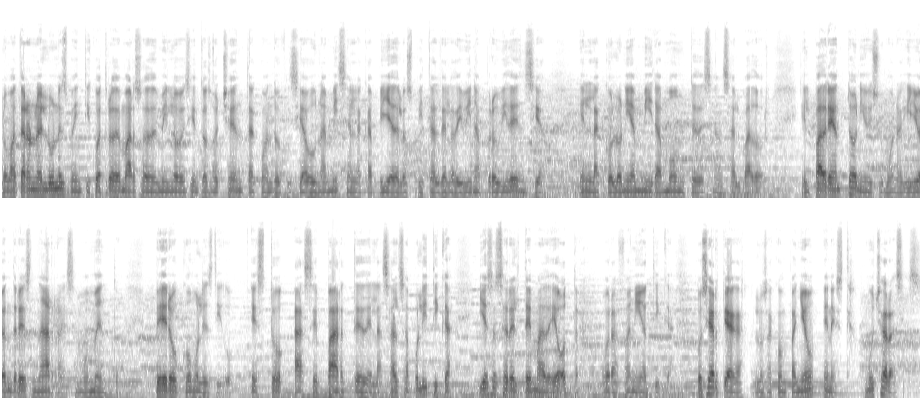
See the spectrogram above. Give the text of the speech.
Lo mataron el lunes 24 de marzo de 1980 cuando oficiaba una misa en la capilla del Hospital de la Divina Providencia en la colonia Miramonte de San Salvador. El padre Antonio y su monaguillo Andrés narra ese momento, pero como les digo, esto hace parte de la salsa política y ese será el tema de otra hora faniática. José Arteaga los acompañó en esta. Muchas gracias.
